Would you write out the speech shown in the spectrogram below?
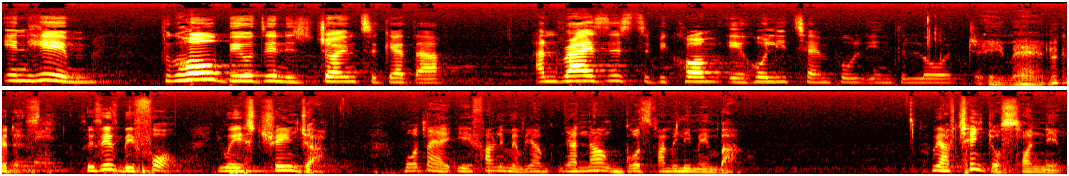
In him, the whole building is joined together and rises to become a holy temple in the Lord. Amen. Look at Amen. this. So it says, before you were a stranger, but now you're a family member. You are, now God's family member. We have changed your son name.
